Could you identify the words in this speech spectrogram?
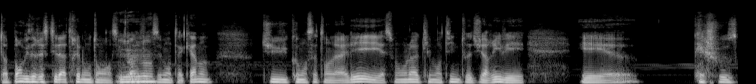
t'as pas envie de rester là très longtemps, c'est Non, pas forcément ta cam. Tu commences à t'en aller et à ce moment-là, Clémentine, toi tu arrives et et euh, quelque chose,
